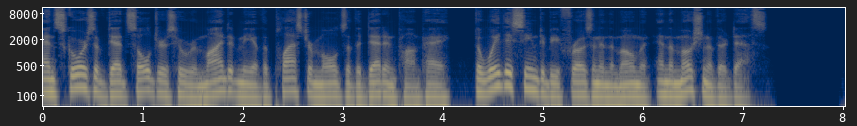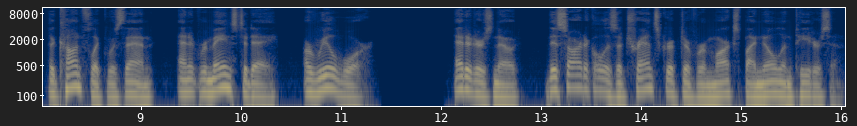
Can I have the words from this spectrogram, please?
And scores of dead soldiers who reminded me of the plaster molds of the dead in Pompeii, the way they seemed to be frozen in the moment and the motion of their deaths. The conflict was then, and it remains today, a real war. Editor's note this article is a transcript of remarks by Nolan Peterson,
